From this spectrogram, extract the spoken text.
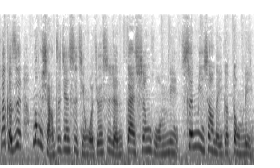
那可是梦想这件事情，我觉得是人在生活命、生命上的一个动力。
